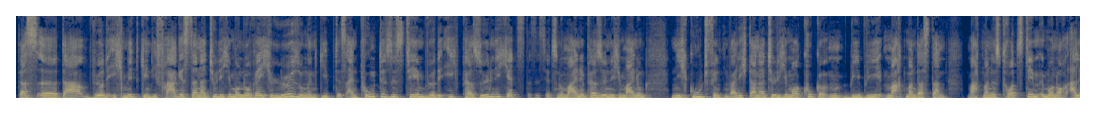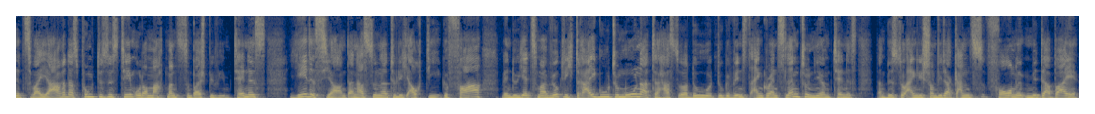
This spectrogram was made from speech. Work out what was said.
das, äh, da würde ich mitgehen. Die Frage ist dann natürlich immer nur, welche Lösungen gibt es? Ein Punktesystem würde ich persönlich jetzt, das ist jetzt nur meine persönliche Meinung, nicht gut finden, weil ich dann natürlich immer gucke, wie, wie macht man das dann? Macht man es trotzdem immer noch alle zwei Jahre, das Punktesystem, oder macht man es zum Beispiel wie im Tennis jedes Jahr? Und dann hast du natürlich auch die Gefahr, wenn du jetzt mal wirklich drei gute Monate hast oder du, du gewinnst ein Grand Slam Turnier im Tennis, dann bist du eigentlich schon wieder ganz vorne mit dabei.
